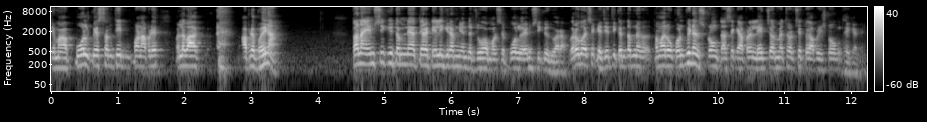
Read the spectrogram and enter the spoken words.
તેમાં પોલ ક્વેશ્ચનથી પણ આપણે, મતલબ આ આપણે ભણ્યા. તો આના એમસીક્યુ તમને અત્યારે ટેલિગ્રામની અંદર જોવા મળશે પોલ એમસીક્યુ દ્વારા. બરોબર છે કે જેથી કરીને તમને તમારો કોન્ફિડન્સ સ્ટ્રોંગ થશે કે આપણે લેક્ચર મેથડ છે તો આપણી સ્ટ્રોંગ થઈ નહીં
